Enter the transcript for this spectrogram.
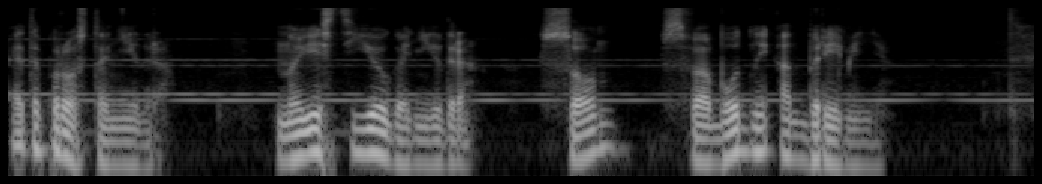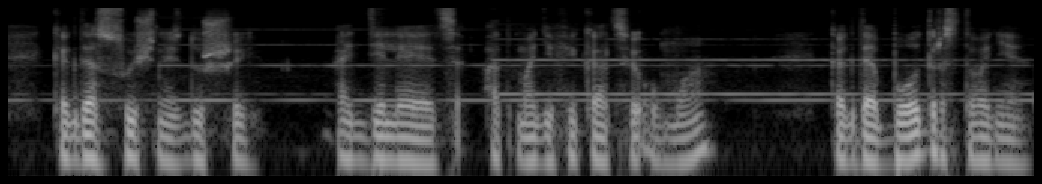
Это просто нидра. Но есть йога-нидра – сон, свободный от бремени. Когда сущность души отделяется от модификации ума, когда бодрствование,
